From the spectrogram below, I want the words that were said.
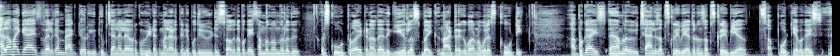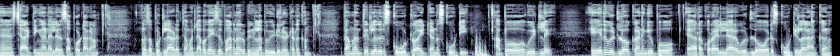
Hello my guys welcome back to your YouTube channel എല്ലാവർക്കും വീട്ടിൽ മലയാളത്തിന്റെ പുതിയ വീഡിയോ സ്വാഗതം. അപ്പോൾ ഗൈസ് നമ്മൾ എന്നുള്ളത് ഒരു സ്കൂട്ടർ ആയിട്ടാണ്. അതായത് ഗിയർലെസ് ബൈക്ക് നാട്ടിലൊക്കെ പറഞ്ഞ പോലെ സ്കൂട്ടി അപ്പോൾ ഗൈസ് നമ്മൾ ചാനൽ സബ്സ്ക്രൈബ് ചെയ്യാത്തവരും സബ്സ്ക്രൈബ് ചെയ്യുക സപ്പോർട്ട് ചെയ്യുക അപ്പോൾ ഗൈസ് സ്റ്റാർട്ടിംഗ് ആണ്. എല്ലാവരും സപ്പോർട്ടാക്കണം നിങ്ങളെ സപ്പോർട്ടിൽ അവിടെ എത്താൻ പറ്റില്ല. അപ്പോൾ ഗൈസ് പറഞ്ഞ ഉറപ്പിക്കുന്നില്ല അപ്പോൾ വീഡിയോയിലോട്ട് അടക്കം അപ്പോൾ നമ്മൾ തരുന്നത് ഒരു സ്കൂട്ടർ ആയിട്ടാണ് സ്കൂട്ടി അപ്പോൾ വീട്ടിൽ ഏത് വീട്ടിലും നോക്കുകയാണെങ്കിൽ ഇപ്പോൾ ഏറെക്കുറെ എല്ലാവരുടെ വീട്ടിലും ഓരോ സ്കൂട്ടിയുള്ള കണക്കാണ്.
